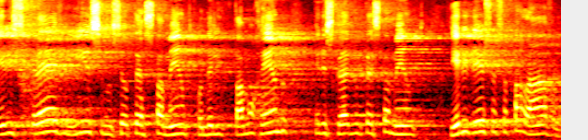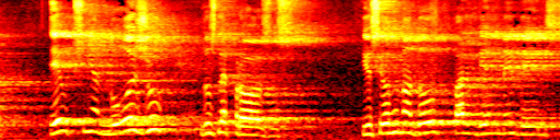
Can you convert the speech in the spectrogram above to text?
Ele escreve isso no seu testamento, quando ele está morrendo, ele escreve um testamento, e ele deixa essa palavra: Eu tinha nojo dos leprosos, e o Senhor me mandou para viver no meio deles.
